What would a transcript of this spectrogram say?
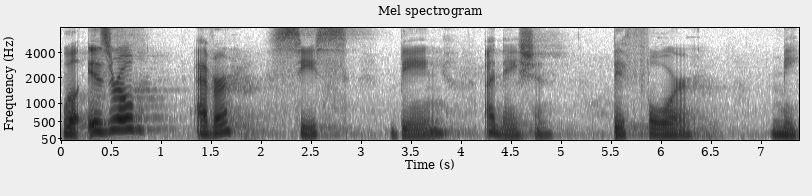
will Israel ever cease being a nation before me.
